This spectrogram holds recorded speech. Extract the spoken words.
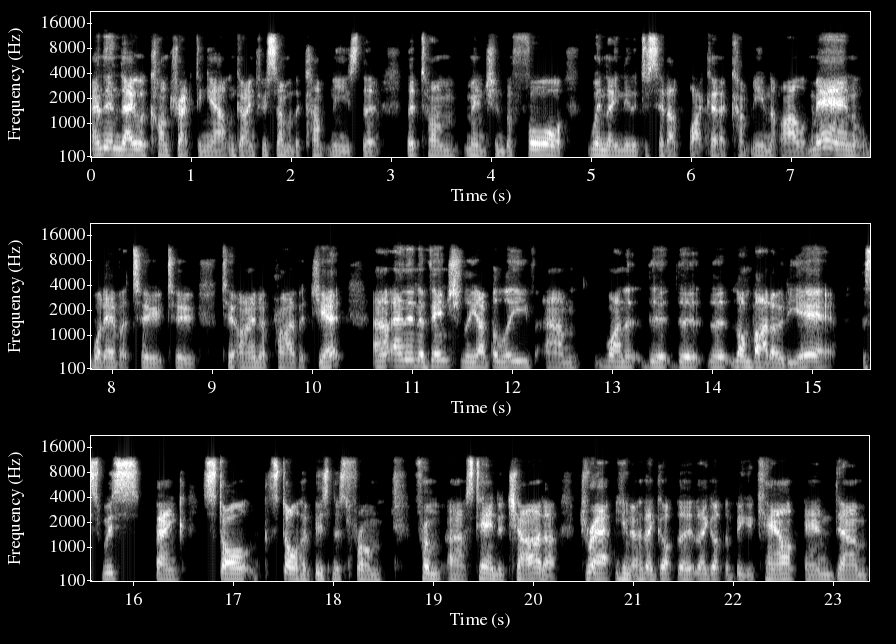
And then they were contracting out and going through some of the companies that that Tom mentioned before when they needed to set up like a company in the Isle of Man or whatever to to to own a private jet, uh, and then eventually, I believe, um, one of the the the Lombard Odier, the Swiss bank, stole stole her business from from uh, Standard Charter. You know, they got the they got the big account, and um,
